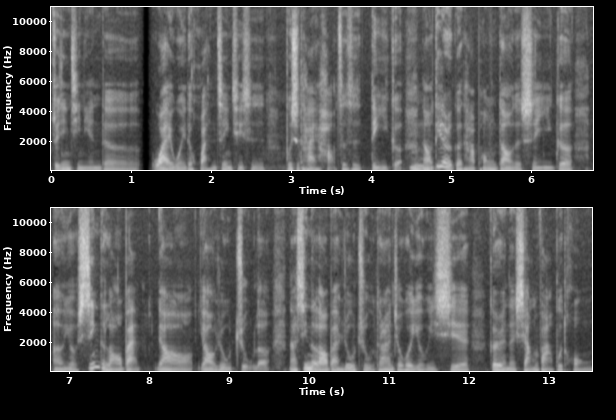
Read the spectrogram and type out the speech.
最近几年的外围的环境其实不是太好，这是第一个。然后第二个，他碰到的是一个呃有新的老板要要入主了。那新的老板入主，当然就会有一些个人的想法不同。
